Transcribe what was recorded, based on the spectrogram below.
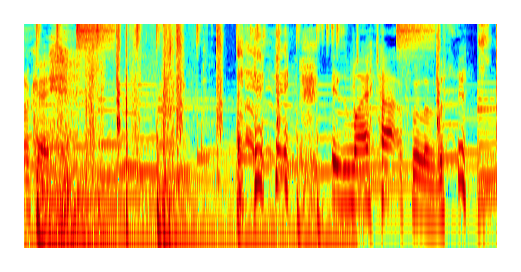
Okay. is my hat full of this?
